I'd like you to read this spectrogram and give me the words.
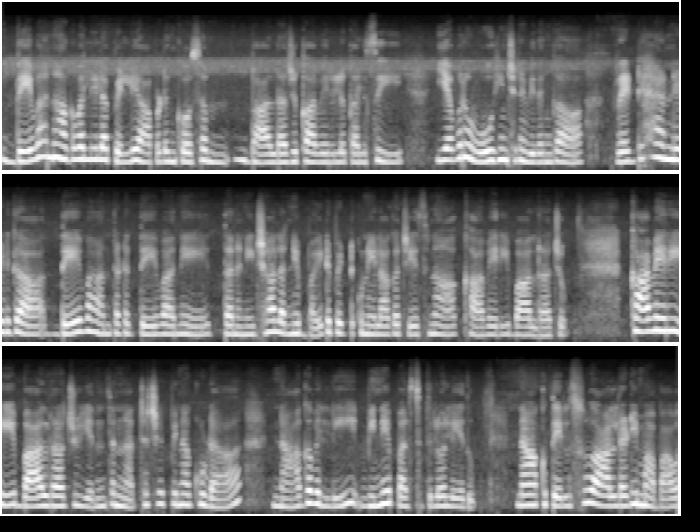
దేవా నాగవల్లిల పెళ్ళి ఆపడం కోసం బాలరాజు కావేరీలు కలిసి ఎవరు ఊహించిన విధంగా రెడ్ హ్యాండెడ్గా దేవ అంతట దేవానే తన నిజాలన్నీ బయట పెట్టుకునేలాగా చేసిన కావేరి బాలరాజు. కావేరి బాలరాజు ఎంత నచ్చ చెప్పినా కూడా నాగవల్లి వినే పరిస్థితిలో లేదు. నాకు తెలుసు ఆల్రెడీ మా బావ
